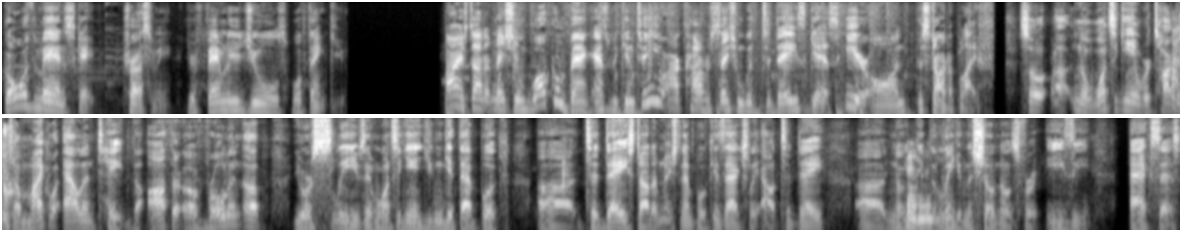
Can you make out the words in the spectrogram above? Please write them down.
go with Manscaped. Trust me, your family of jewels will thank you. All right, Startup Nation, welcome back as we continue our conversation with today's guest here on The Startup Life. So, uh, you know, once again, we're talking to Michael Alan Tate, the author of Rolling Up Your Sleeves. And once again, you can get that book uh, today, Startup Nation. That book is actually out today. Uh, you know, mm-hmm. get the link in the show notes for easy access.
